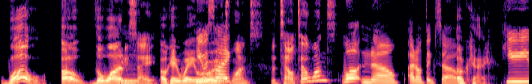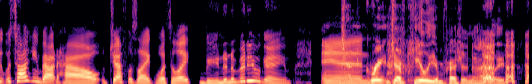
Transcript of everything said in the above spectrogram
Whoa! Oh, the one. What'd he say? Okay, wait, He wait, was wait. like- Which ones? The Telltale ones? Well, no, I don't think so. okay, he was talking about how Jeff was like, "What's it like being in a video game?" And great Geoff Keighley impression, Natalie.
